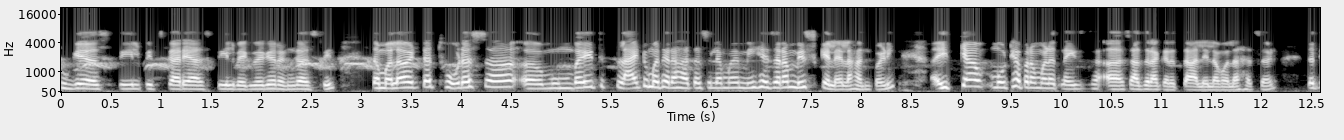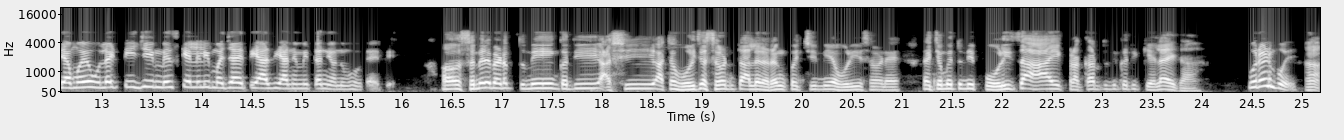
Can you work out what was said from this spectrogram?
फुगे असतील पिचकाऱ्या असतील वेगवेगळे रंग असतील. तर मला वाटतं थोडंसं मुंबईत फ्लॅटमध्ये राहत असल्यामुळे मी हे जरा मिस केलंय लहानपणी. इतक्या मोठ्या प्रमाणात नाही साजरा करता आलेला मला हा सण. तर त्यामुळे उलट ती जी मिस केलेली मजा आहे ती आज या निमित्ताने अनुभवता येते. समीर मॅडम तुम्ही कधी अशी आता होळीचा सण तर आलेला रंगपंचमी आहे होळी सण आहे त्याच्यामुळे तुम्ही पोळीचा हा एक प्रकार तुम्ही कधी केलाय का? पुरणपोळी? हा.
